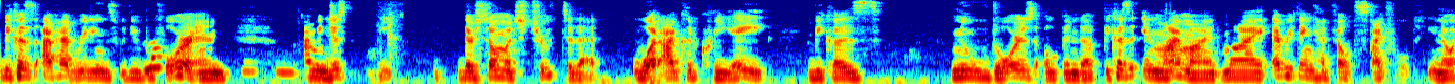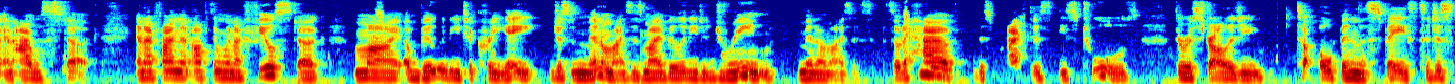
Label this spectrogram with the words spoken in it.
because I've had readings with you before and I mean just there's so much truth to that. What I could create because new doors opened up because in my mind my everything had felt stifled you know and i was stuck and i find that often when i feel stuck my ability to create just minimizes my ability to dream minimizes so to have mm. this practice these tools through astrology to open the space to just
